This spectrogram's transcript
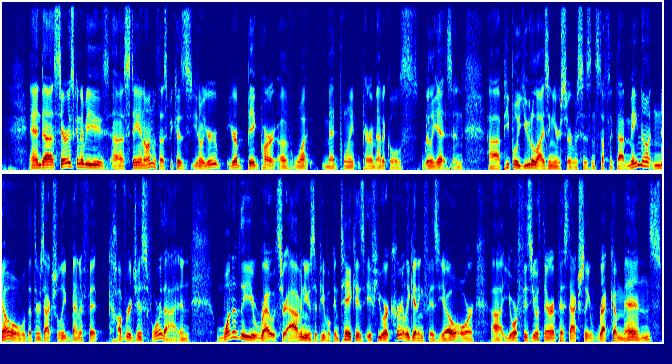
And uh, Sarah's going to be uh, staying on with us because you know you're you're a big part of what MedPoint Paramedicals really is, and uh, people utilizing your services and stuff like that may not know that there's actually benefit coverages for that. And one of the routes or avenues that people can take is if you are currently getting physio or uh, your physiotherapist actually recommends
